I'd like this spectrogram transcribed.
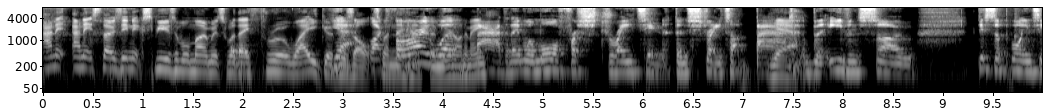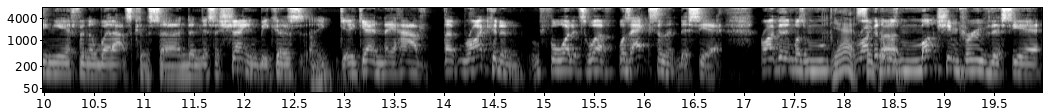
And it and it's those inexcusable moments where they threw away good Yeah, results like when they had them. You weren't know what I mean? bad; they were more frustrating than straight up bad. Yeah. But even so, disappointing year for them where that's concerned, and it's a shame because again they have that Raikkonen, for what it's worth, was excellent this year. Raikkonen was Yeah, Raikkonen superb. was much improved this year.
